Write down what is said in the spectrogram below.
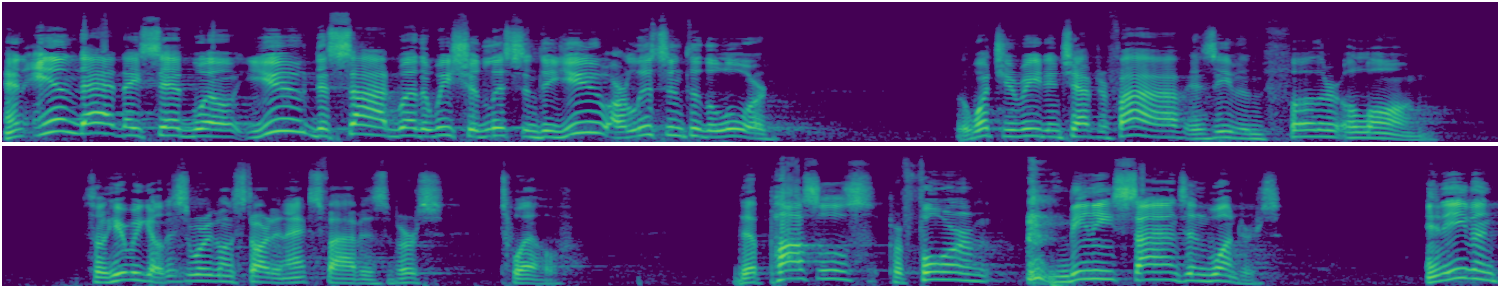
And in that, they said, Well, you decide whether we should listen to you or listen to the Lord. But what you read in chapter 5 is even further along. So here we go. This is where we're going to start in Acts 5, is verse 12. The apostles perform many signs and wonders. And even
